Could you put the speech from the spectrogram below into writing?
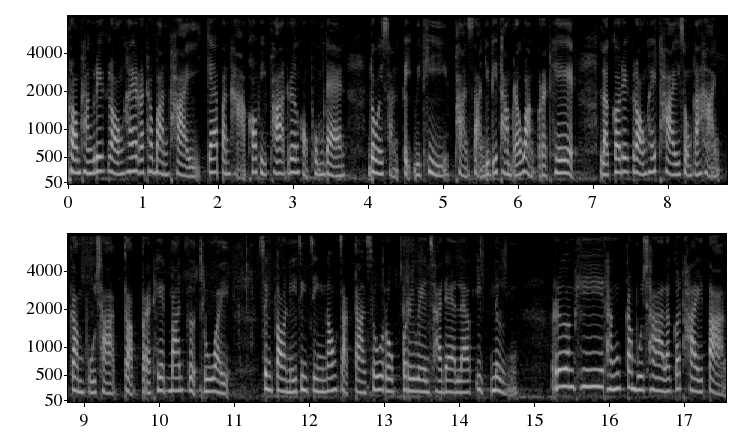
พร้อมทั้งเรียกร้องให้รัฐบาลไทย แก้ปัญหาข้อพิพาทเรื่องของพรมแดน โดยสันติวิธีผ่านศาลยุติธรรมระหว่างประเทศ แล้วก็เรียกร้องให้ไทยส่งทหารกัมพูชากลับประเทศบ้านเกิดด้วย ซึ่งตอนนี้จริง ๆ นอกจากการสู้รบบริเวณชายแดนแล้วอีกหนึ่งเรื่องที่ทั้งกัมพูชาแล้วก็ไทยต่าง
